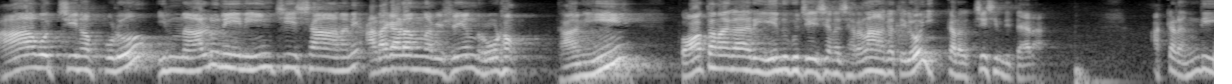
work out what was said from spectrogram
ఆ వచ్చినప్పుడు ఇన్నాళ్ళు నేనేం చేశానని అడగడన్న విషయం రూఢం. కానీ పోతన గారి ఏనుగు చేసిన శరణాగతిలో ఇక్కడ వచ్చేసింది తేడా. అక్కడ అంది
